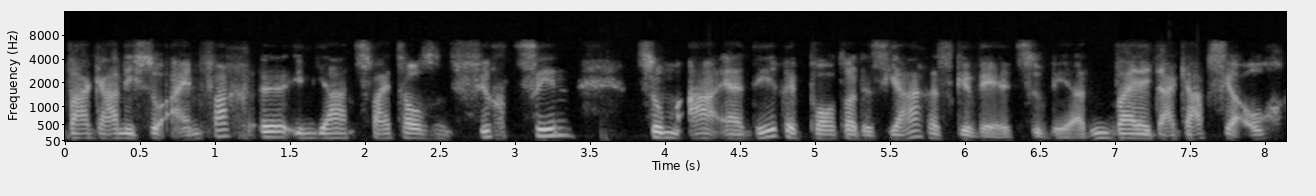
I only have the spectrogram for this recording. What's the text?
War gar nicht so einfach. Äh, Im Jahr 2014 zum ARD-Reporter des Jahres gewählt zu werden, weil da gab's ja auch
